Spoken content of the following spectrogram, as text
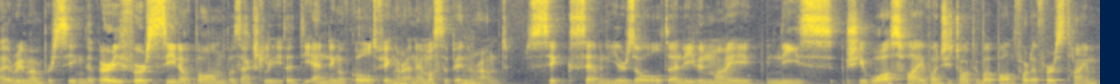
I remember seeing the very first scene of Bond was actually the, the ending of Goldfinger, and I must have been around six, seven years old. And even my niece, she was five when she talked about Bond for the first time,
